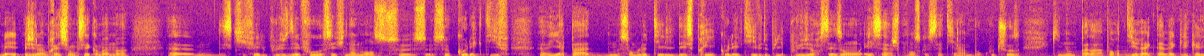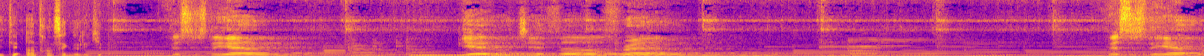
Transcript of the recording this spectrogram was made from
mais j'ai l'impression que c'est quand même un, ce qui fait le plus défaut, c'est finalement ce, collectif. Il euh, n'y a pas, me semble-t-il, d'esprit collectif depuis plusieurs saisons, et ça, je pense que ça tient à beaucoup de choses qui n'ont pas de rapport direct avec les qualités intrinsèques de l'équipe. This is the end, beautiful friend. This is the end,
